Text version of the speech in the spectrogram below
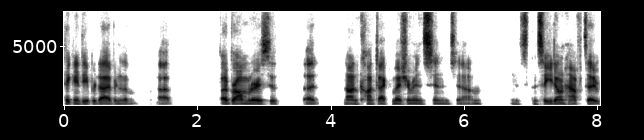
taking a deeper dive into the uh, vibrometers, uh, non-contact measurements, and, um, and and so you don't have to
